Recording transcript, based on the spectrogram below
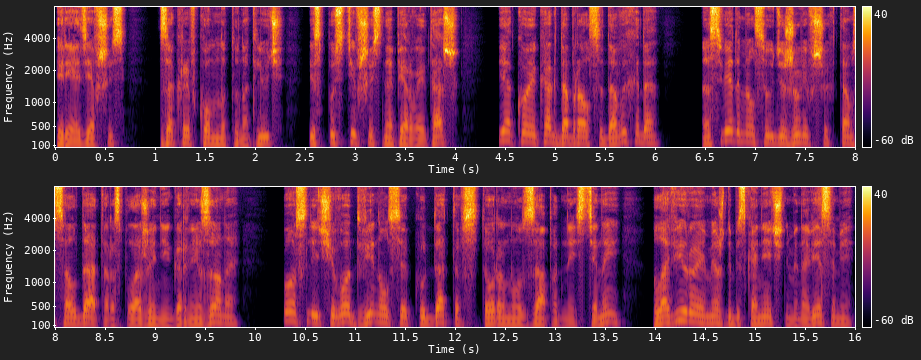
Переодевшись, закрыв комнату на ключ и спустившись на первый этаж, я кое-как добрался до выхода осведомился у дежуривших там солдат о расположении гарнизона, после чего двинулся куда-то в сторону западной стены, лавируя между бесконечными навесами,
